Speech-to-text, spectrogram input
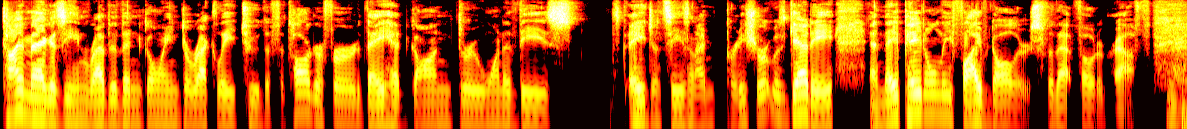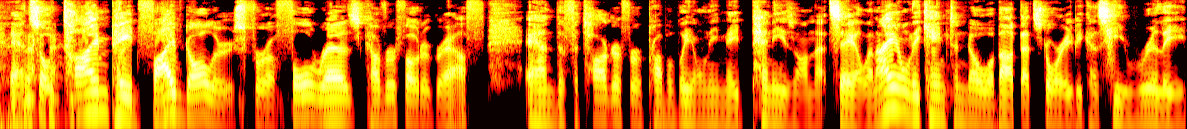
time magazine rather than going directly to the photographer they had gone through one of these agencies, and I'm pretty sure it was Getty, and they paid only five dollars for that photograph. and so Time paid five dollars for a full res cover photograph, and the photographer probably only made pennies on that sale. And I only came to know about that story because he really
